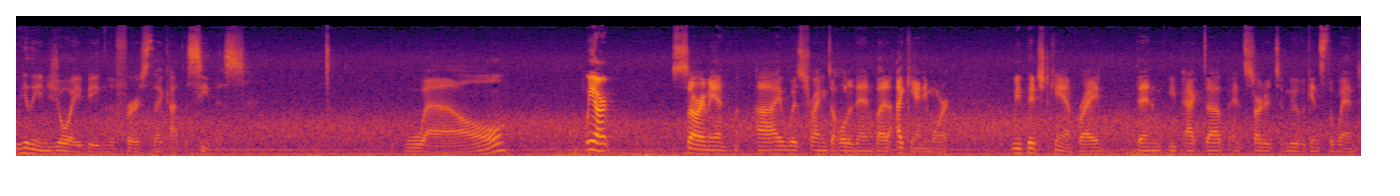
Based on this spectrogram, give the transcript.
really enjoy being the first that got to see this. Well, we aren't. Sorry, man. I was trying to hold it in, but I can't anymore. We pitched camp, right? Then we packed up and started to move against the wind.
